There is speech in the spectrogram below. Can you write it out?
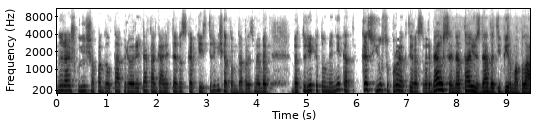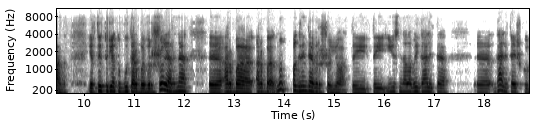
Na ir aišku, jūs čia pagal tą prioritetą galite viską keisti ir vietom, ta prasme, bet, bet turėkite omeny, kad kas jūsų projektai yra svarbiausia, ne tą jūs dedate į pirmą planą. Ir tai turėtų būti arba viršuje, ar ne, e, arba, arba nu, pagrindę viršuje. Tai, tai jūs nelabai galite galite, aišku,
